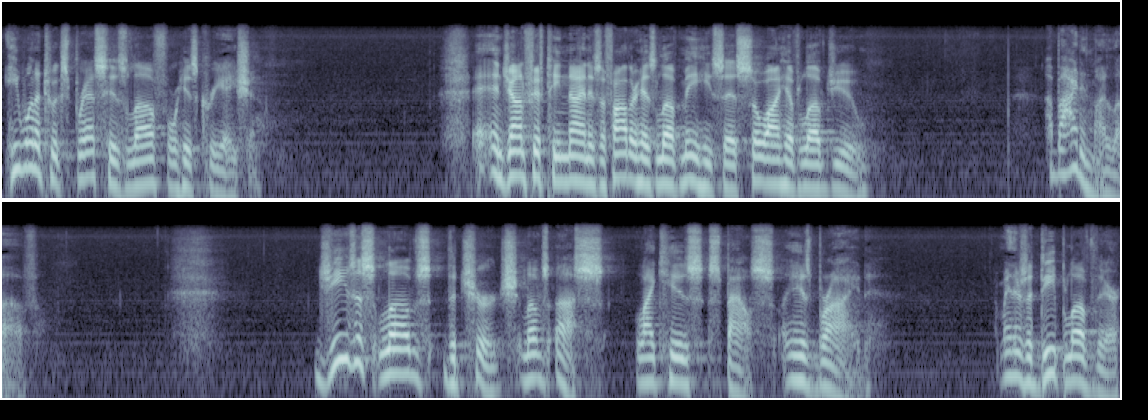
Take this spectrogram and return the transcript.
he wanted to express his love for his creation. In John 15, 9, as the Father has loved me, he says, so I have loved you. Abide in my love. Jesus loves the church, loves us like his spouse, his bride. I mean, there's a deep love there.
